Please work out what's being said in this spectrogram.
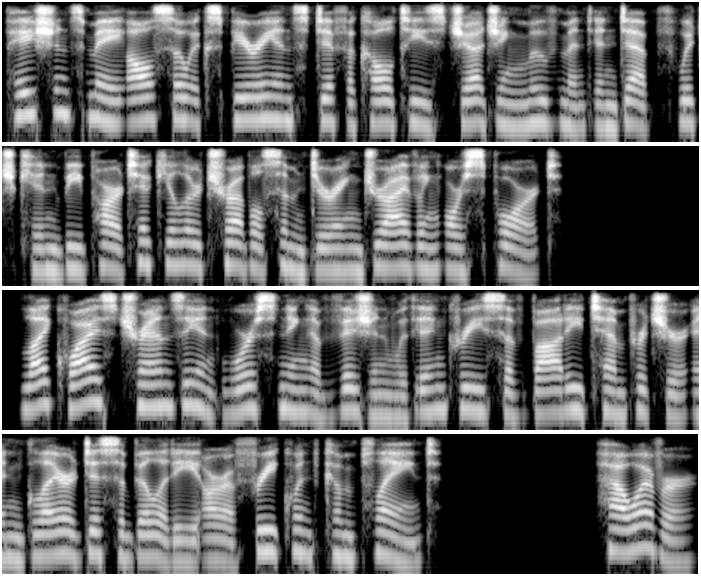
Patients may also experience difficulties judging movement in depth which can be particular troublesome during driving or sport. Likewise transient worsening of vision with increase of body temperature and glare disability are a frequent complaint. However,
